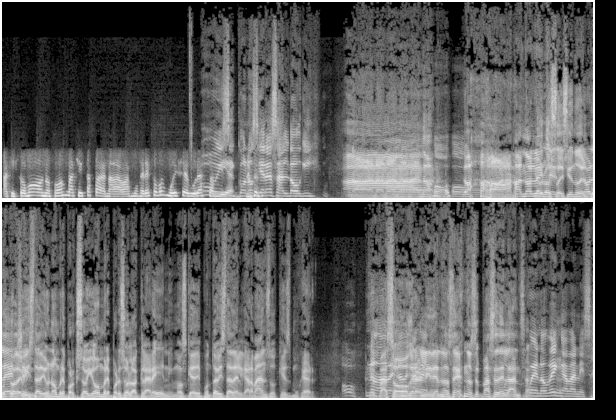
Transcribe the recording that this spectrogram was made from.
aquí somos no somos machistas para nada, las mujeres somos muy seguras Uy, también. si conocieras al doggy. Ah, no, no, no, no, no, le Yo lo estoy diciendo del no punto de vista de un hombre porque soy hombre, por eso lo aclaré. Ni más que del punto de vista del garbanzo, que es mujer. ¿Qué pasó, gran líder? No se, no se pase de lanza. Bueno, venga, Vanessa.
